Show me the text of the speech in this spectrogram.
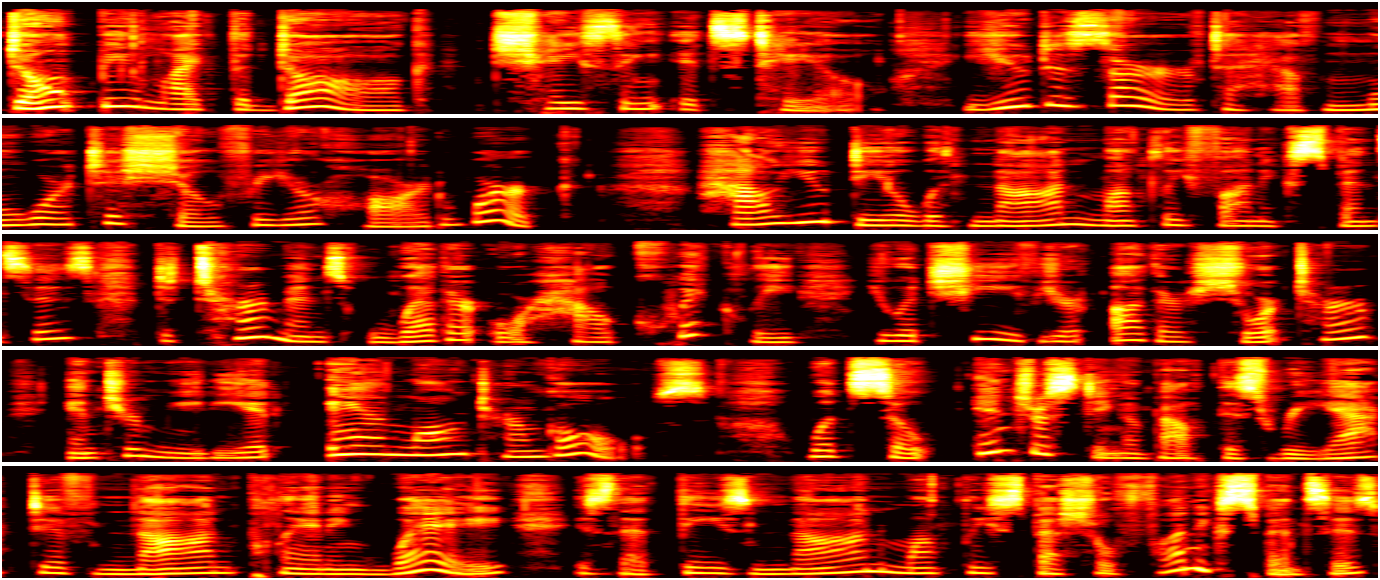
Don't be like the dog chasing its tail. You deserve to have more to show for your hard work. How you deal with non monthly fund expenses determines whether or how quickly you achieve your other short term, intermediate, and long term goals. What's so interesting about this reactive, non planning way is that these non monthly special fund expenses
